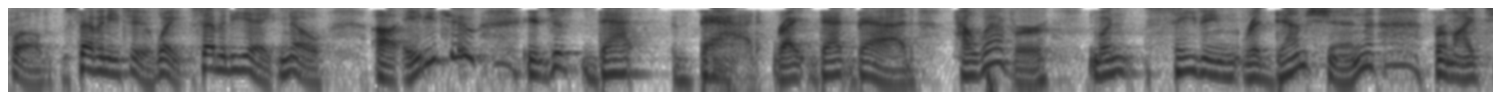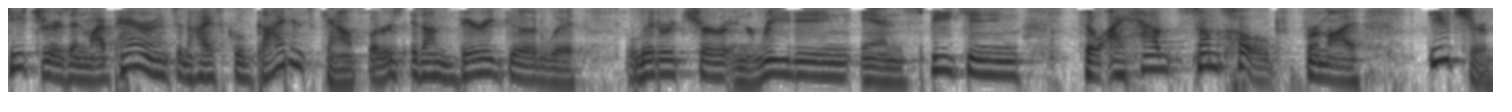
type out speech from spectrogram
12? 72. Wait, 78. No, uh, 82? It's just that bad, right? That bad. However, when saving redemption for my teachers and my parents and high school guidance counselors is I'm very good with literature and reading and speaking. So I have some hope for my future.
